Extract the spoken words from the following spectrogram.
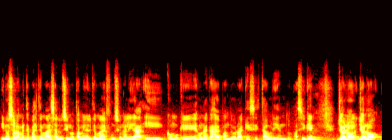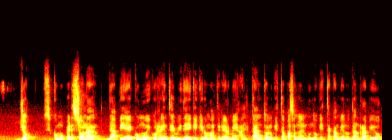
y no solamente para el tema de salud, sino también el tema de funcionalidad y como que es una caja de Pandora que se está abriendo. Así que yo no, yo no, yo como persona de a pie, común y corriente, everyday, que quiero mantenerme al tanto de lo que está pasando en el mundo, que está cambiando tan rápido,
